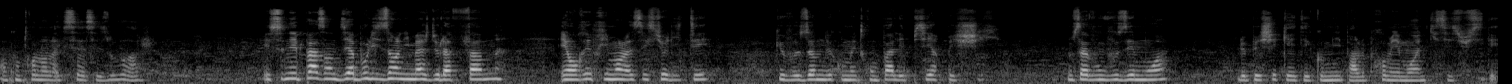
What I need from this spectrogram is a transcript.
en contrôlant l'accès à ces ouvrages. Et ce n'est pas en diabolisant l'image de la femme et en réprimant la sexualité que vos hommes ne commettront pas les pires péchés. Nous savons, vous et moi, le péché qui a été commis par le premier moine qui s'est suicidé.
